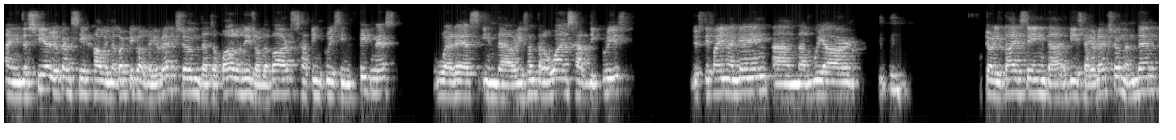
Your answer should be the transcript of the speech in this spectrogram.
And in the shear, you can see how in the vertical direction, the topologies or the bars have increased in thickness whereas in the horizontal ones have decreased, justifying again um, that we are prioritizing the, this direction, and then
